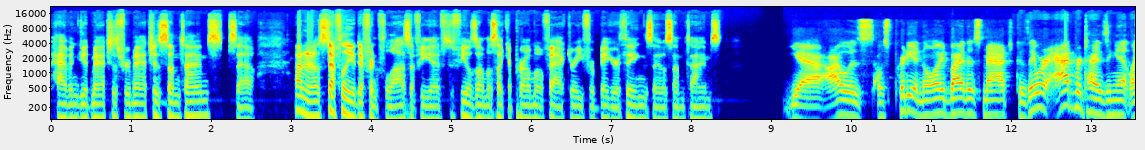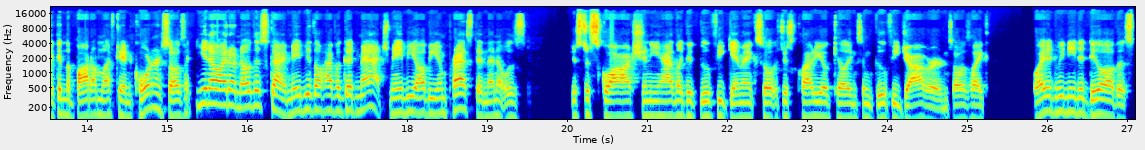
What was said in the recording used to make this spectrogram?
having good matches for matches sometimes. So I don't know. It's definitely a different philosophy. It feels almost like a promo factory for bigger things though sometimes. Yeah, I was I was pretty annoyed by this match because they were advertising it like in the bottom left hand corner. So I was like, you know, I don't know this guy. Maybe they'll have a good match. Maybe I'll be impressed. And then it was just a squash, and he had like a goofy gimmick. So it was just Claudio killing some goofy jobber. And so I was like, why did we need to do all this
